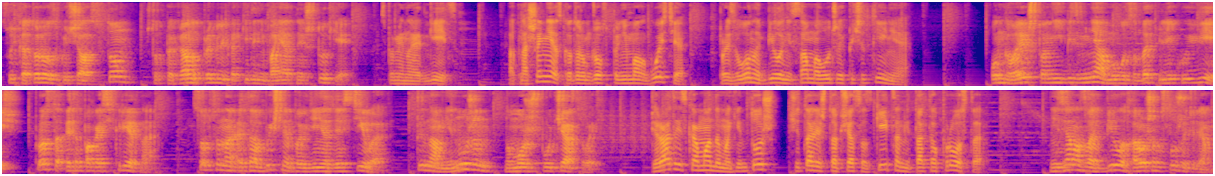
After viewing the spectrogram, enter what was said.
суть которого заключалась в том, что по экрану прыгали какие-то непонятные штуки, вспоминает Гейтс. Отношение, с которым Джобс принимал гостя, произвело на Билла не самое лучшее впечатление. Он говорит, что они без меня могут создать великую вещь. Просто это пока секретно. Собственно, это обычное поведение для Стива. Ты нам не нужен, но можешь поучаствовать. Пираты из команды Macintosh считали, что общаться с Гейтсом не так-то просто. Нельзя назвать Билла хорошим слушателем.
